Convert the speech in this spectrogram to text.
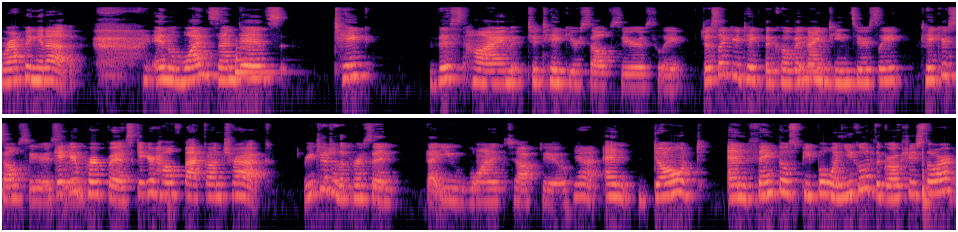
Wrapping it up. In one sentence, take this time to take yourself seriously. Just like you take the COVID 19 mm. seriously, take yourself seriously. Get your purpose. Get your health back on track. Reach out to the person that you wanted to talk to. Yeah, and don't and thank those people when you go to the grocery store.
